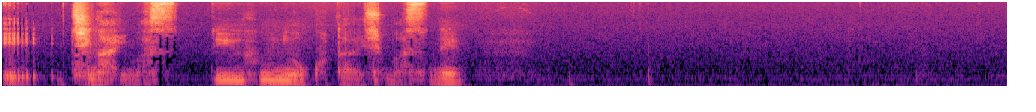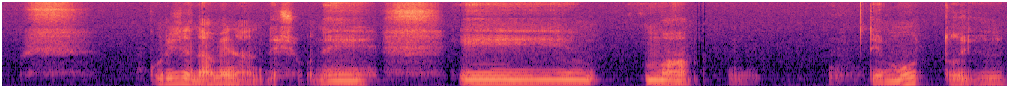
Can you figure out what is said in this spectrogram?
えー、違いますっていうふうにお答えしますね。これじゃダメなんでしょうね。えー、まあ、でもっと言う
